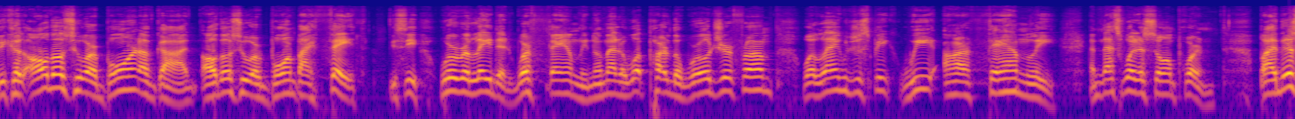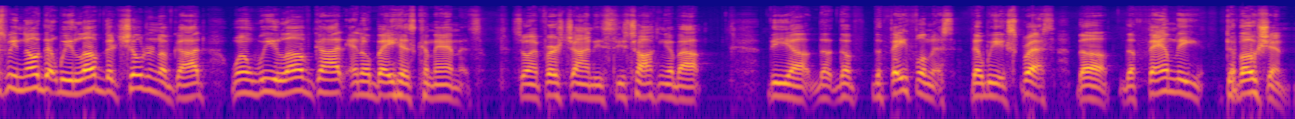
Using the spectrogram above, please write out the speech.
Because all those who are born of God, all those who are born by faith, you see, we're related. We're family. No matter what part of the world you're from, what language you speak, we are family. And that's what is so important. By this, we know that we love the children of God when we love God and obey his commandments. So in First John, he's, he's talking about the, uh, the, the, the faithfulness that we express, the, the family devotion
